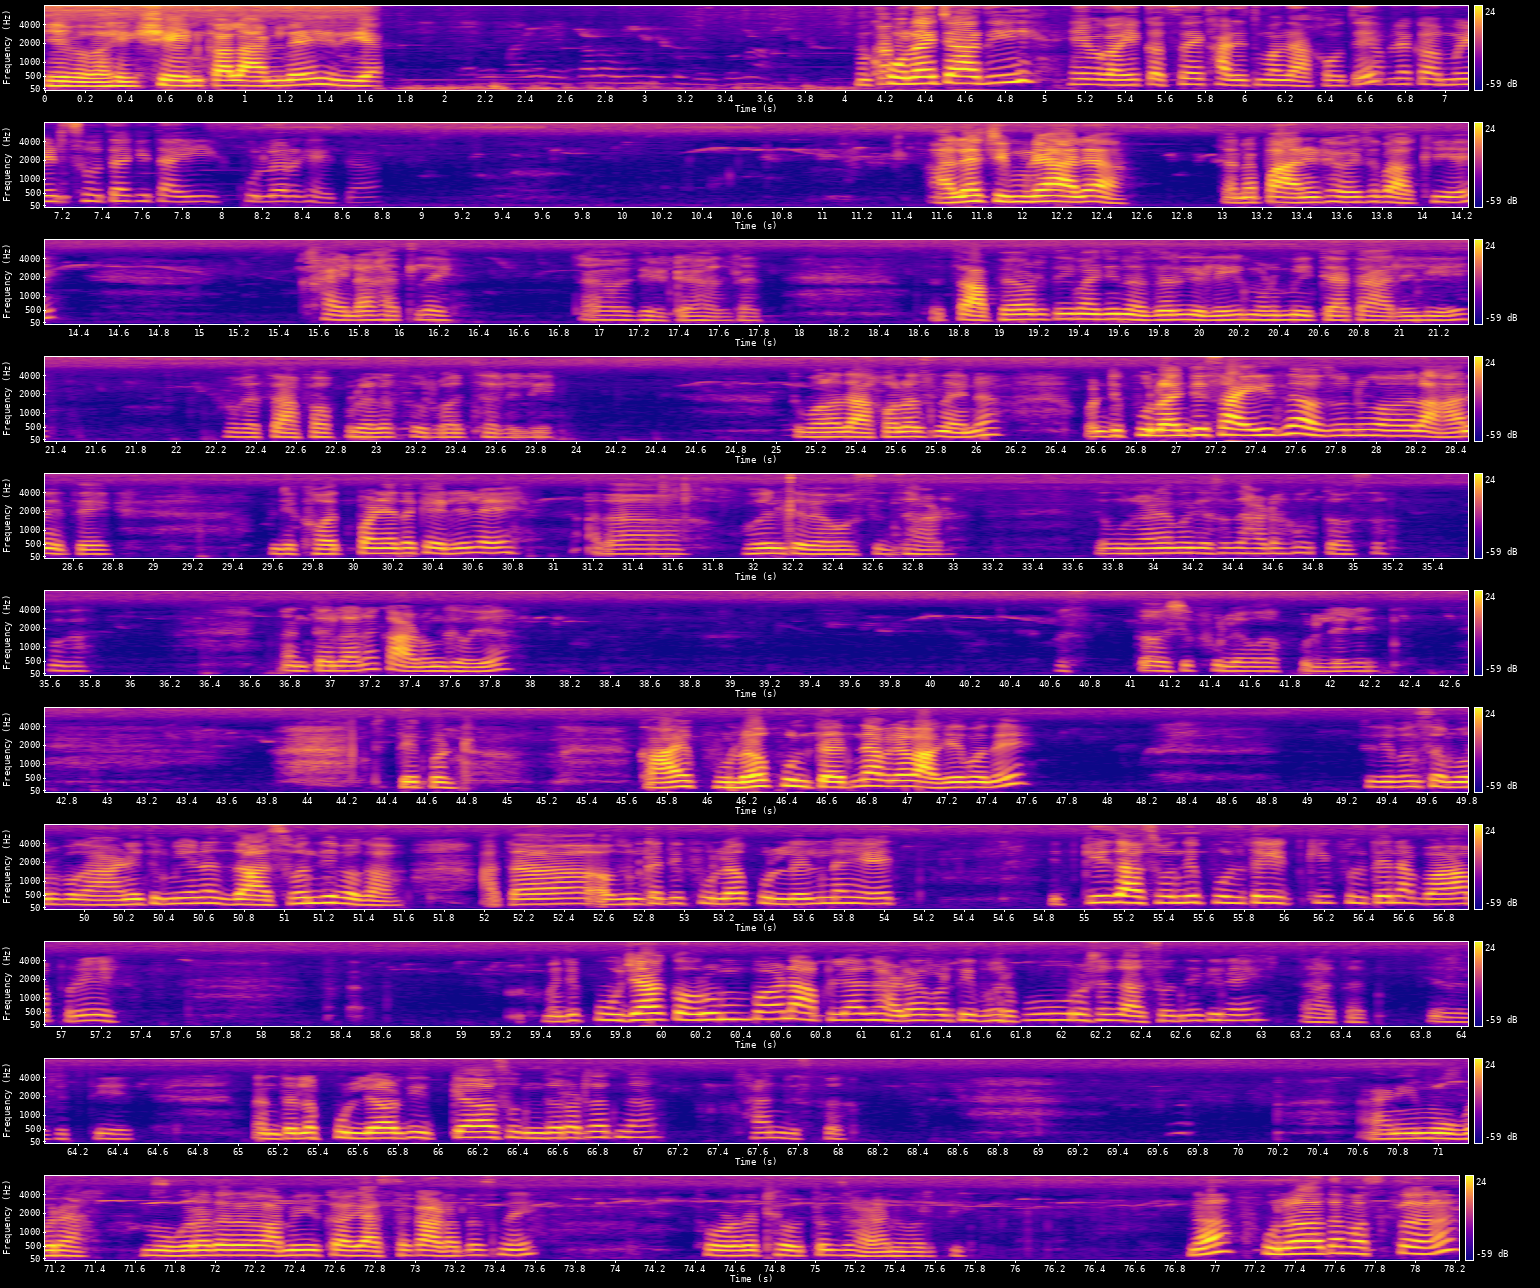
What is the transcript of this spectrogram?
हे बघा हे शेण काल आणलंय रिया. खोलायच्या आधी हे बघा हे कसं आहे खाली तुम्हाला दाखवते. आपल्या कमेंट्स होत्या की ताई कूलर घ्यायचा. आल्या चिमण्या आल्या. त्यांना पाणी ठेवायचं बाकी आहे. खायला घातलंय. त्या गिरट्या घालतात. तर चाफ्यावरती माझी नजर गेली म्हणून मी इथे आता आलेली आहे. बघा चाफा फुलाला सुरुवात झालेली आहे. तुम्हाला दाखवलंच नाही ना? पण ती फुलांची साईज ना अजून लहान येते. म्हणजे खत पाणी आता केलेलं आहे. आता होईल ते व्यवस्थित झाड. ते उन्हाळ्यामध्ये असं झाडं होतं असं. बघा. नंतरला ना काढून घेऊया. मस्त अशी फुलं बघा फुललेली आहेत. ते पण काय फुलं फुलत आहेत ना आपल्या बागेमध्ये. तिथे पण समोर बघा. आणि तुम्ही आहे ना जास्वंदी बघा. आता अजून काही ती फुलं फुललेली नाही आहेत. इतकी जास्वंदी फुलते इतकी फुलते ना. बाप रे म्हणजे पूजा करून पण आपल्या झाडावरती भरपूर अशा जास्वंदी की नाही राहतात. किती आहेत. नंतरला फुलल्यावरती इतक्या सुंदर वाटतात ना. छान दिसतं. आणि मोगरा. मोगरा तर आम्ही का जास्त काढतच नाही. थोडासा ठेवतोच झाडांवरती. ना? फुलं आता मस्त ना?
